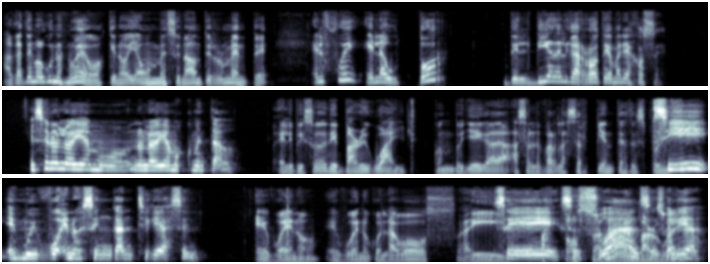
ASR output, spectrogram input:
Acá tengo algunos nuevos que no habíamos mencionado anteriormente. Él fue el autor del Día del Garrote de María José. Ese no lo habíamos, no lo habíamos comentado. El episodio de Barry White, cuando llega a salvar las serpientes de Springfield. Sí, es muy bueno ese enganche que hacen. Es bueno, es bueno con la voz ahí. Sí, sensual, sensualidad.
